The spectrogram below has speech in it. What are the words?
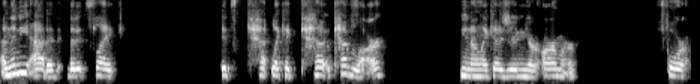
and then he added that it's like it's ke- like a ke- kevlar you know, like as you're in your armor for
